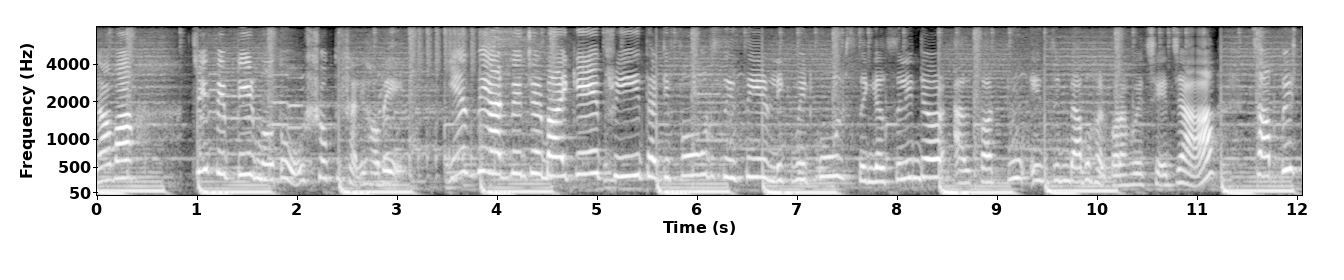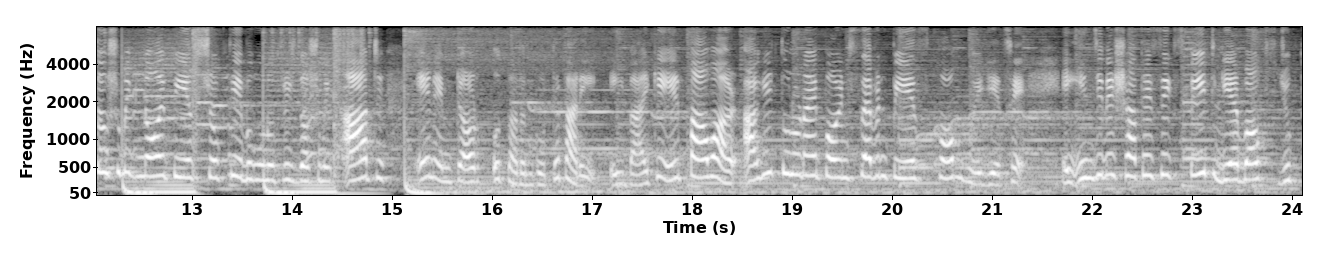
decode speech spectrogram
জাভা থ্রি ফিফটির মতো শক্তিশালী হবে। ইএসডি অ্যাডভেঞ্চার বাইকে থ্রি থার্টি ফোর সিসির liquid cooled single cylinder alpha two engine ব্যবহার করা হয়েছে, যা ছাব্বিশ দশমিক নয় পিএস শক্তি এবং উনত্রিশ দশমিক আট এনএম টর্ক উৎপাদন করতে পারে। এই বাইকের পাওয়ার আগের তুলনায় পয়েন্ট সেভেন পিএস কম হয়ে গিয়েছে। এই ইঞ্জিনের সাথে সিক্স স্পিড গিয়ারবক্স যুক্ত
